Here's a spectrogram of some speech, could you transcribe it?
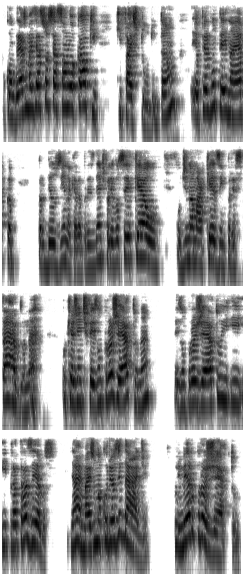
o congresso, mas é a associação local que, que faz tudo. Então, eu perguntei na época para Deusina, que era presidente, falei, você quer o, o dinamarquês emprestado, né? Porque a gente fez um projeto, né? Fez um projeto e, e, e para trazê-los. Ah, é mais uma curiosidade. Primeiro projeto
